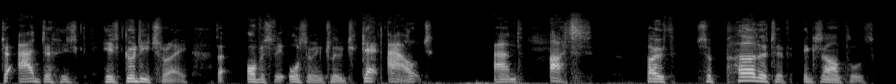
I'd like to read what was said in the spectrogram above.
to add to his his goodie tray that obviously also includes Get Out and Us, both superlative examples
